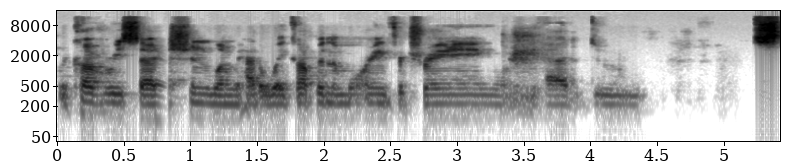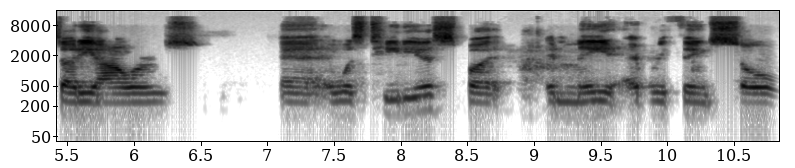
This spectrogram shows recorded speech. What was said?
recovery session when we had to wake up in the morning for training when we had to do study hours and it was tedious, but it made everything so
